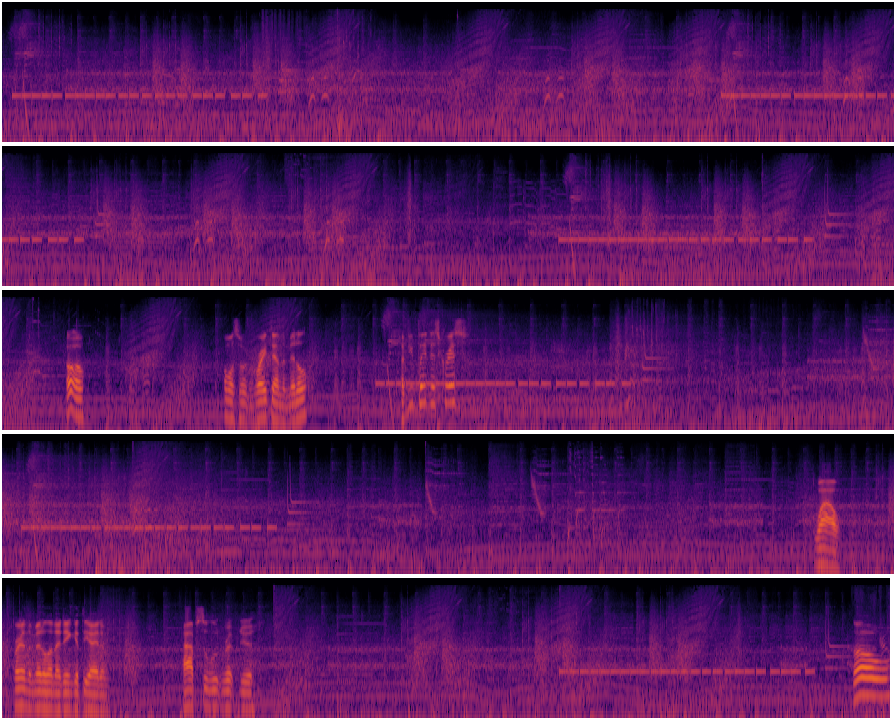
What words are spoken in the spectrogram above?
Went right down the middle. Have you played this, Chris? Wow. Right in the middle and I didn't get the item. Absolute rip, you. No.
